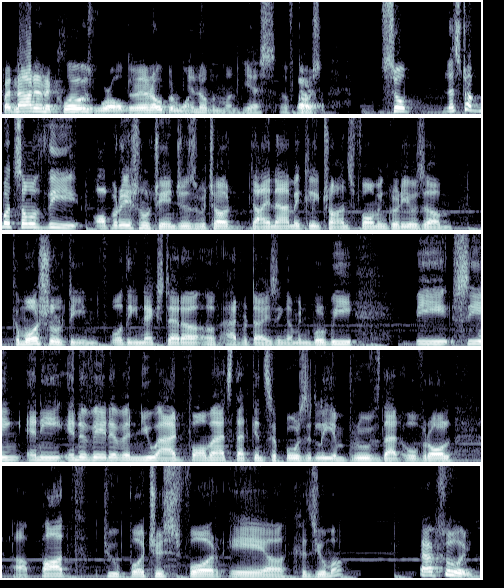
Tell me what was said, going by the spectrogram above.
but not in a closed world, in an open one. An open one, yes, of course. So let's talk about some of the operational changes which are dynamically transforming Criteo's um, commercial team for the next era of advertising. I mean, will we be seeing any innovative and new ad formats that can supposedly improve that overall uh, path to purchase for a uh, consumer? Absolutely.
